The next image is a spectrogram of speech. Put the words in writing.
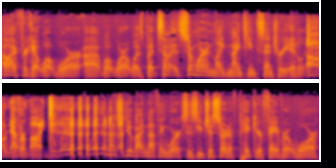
oh, I forget what war uh, what war it was, but some it's somewhere in like 19th century Italy. oh, never mind. the way, the way that much ado about nothing works is you just sort of pick your favorite war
